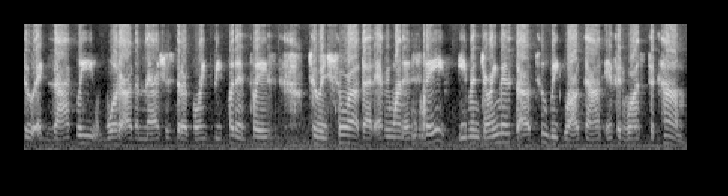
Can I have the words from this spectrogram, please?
to exactly what are the measures that are going to be put in place to ensure that everyone is safe, even during this uh, two week lockdown, if it was to come.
